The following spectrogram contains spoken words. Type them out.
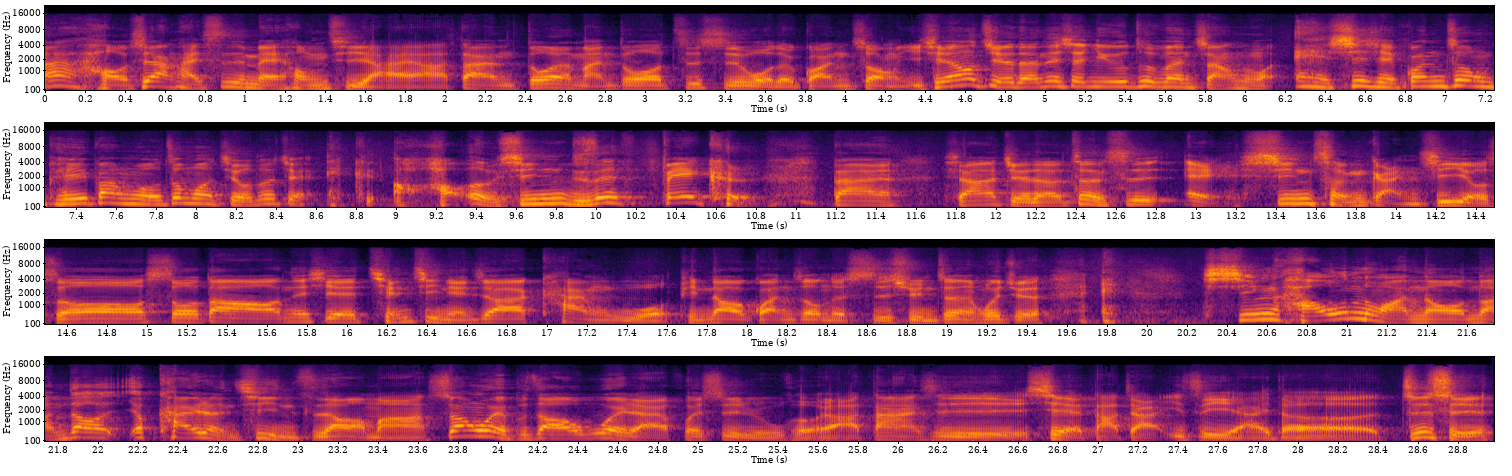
啊，好像还是没红起来啊，但多了蛮多支持我的观众。以前都觉得那些 YouTube 讲什么，哎，谢谢观众陪伴我这么久，都觉得哎，好恶心，你是 faker。但现在觉得真的是哎，心存感激。有时候收到那些前几年就在看我频道观众的私讯，真的会觉得哎。心好暖哦，暖到要开冷气，你知道吗？虽然我也不知道未来会是如何啦，但还是谢谢大家一直以来的支持。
